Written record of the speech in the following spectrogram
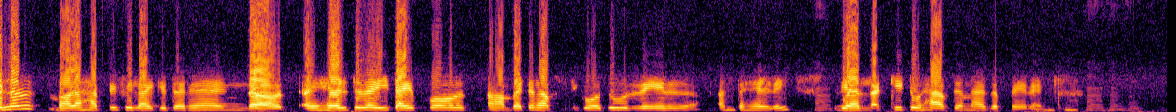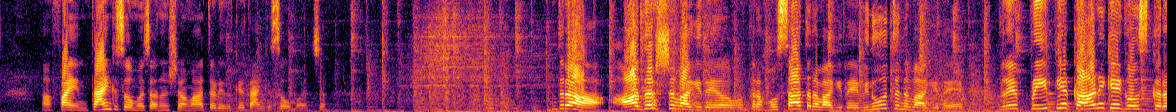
ಎಲ್ಲರೂ ಬಹಳ ಹ್ಯಾಪಿ ಫೀಲ್ ಆಗಿದ್ದಾರೆ ಅಂಡ್ ಹೇಳ್ತಿದ್ರೆ ಈ ಟೈಪ್ ಬೆಟರ್ ಹಾಫ್ ಸಿಗೋದು ರೇರ್ ಅಂತ ಹೇಳಿ. We are lucky to have them as a parent fine thank you so much Anusha ಮಾತಾಡಿದಕ್ಕೆ ಥ್ಯಾಂಕ್ ಯು ಸೋ ಮಚ್ ಒಂಥರ ಆದರ್ಶವಾಗಿದೆ, ಒಂಥರ ಹೊಸ ಥರವಾಗಿದೆ ವಿನೂತನವಾಗಿದೆ. ಅಂದರೆ ಪ್ರೀತಿಯ ಕಾಣಿಕೆಗೋಸ್ಕರ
